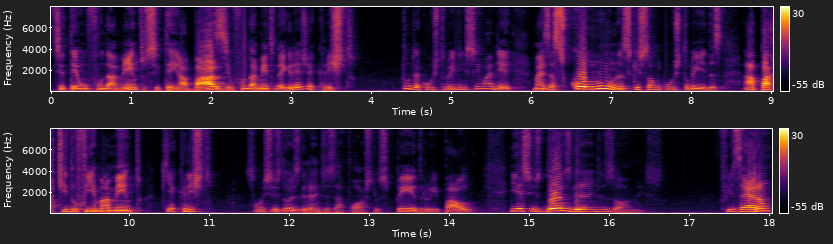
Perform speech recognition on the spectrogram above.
se tem um fundamento, se tem a base, o fundamento da igreja é Cristo. Tudo é construído em cima dele, mas as colunas que são construídas a partir do firmamento, que é Cristo, são esses dois grandes apóstolos, Pedro e Paulo. E esses dois grandes homens fizeram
